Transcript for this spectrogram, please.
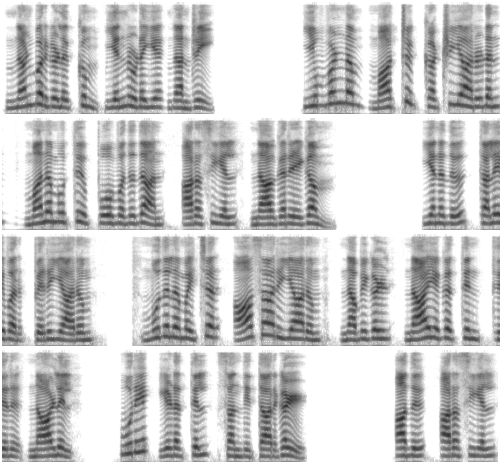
நண்பர்களுக்கும் என்னுடைய நன்றி. இவ்வண்ணம் மாற்றுக் கட்சியாருடன் மனமுத்து போவதுதான் அரசியல் நாகரேகம். எனது தலைவர் பெரியாரும் முதலமைச்சர் ஆசாரியாரும் நபிகள் நாயகத்தின் திரு நாளில் ஒரே இடத்தில் சந்தித்தார்கள். அது அரசியல்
